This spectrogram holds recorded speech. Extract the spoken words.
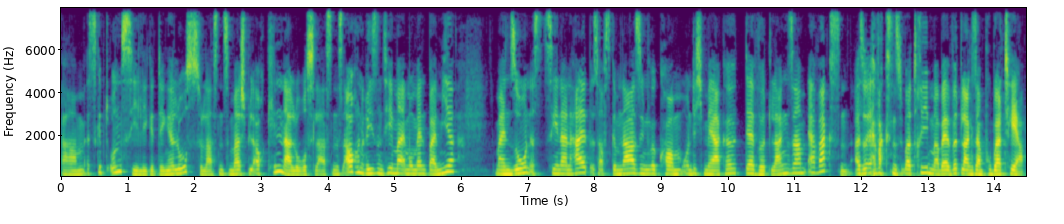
Ähm, es gibt unzählige Dinge loszulassen, zum Beispiel auch Kinder loslassen. Ist auch ein Riesenthema im Moment bei mir. Mein Sohn ist zehneinhalb, ist aufs Gymnasium gekommen und ich merke, der wird langsam erwachsen. Also erwachsen ist übertrieben, aber er wird langsam pubertär.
